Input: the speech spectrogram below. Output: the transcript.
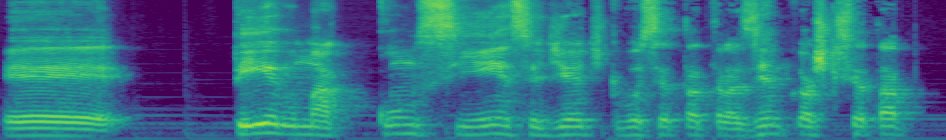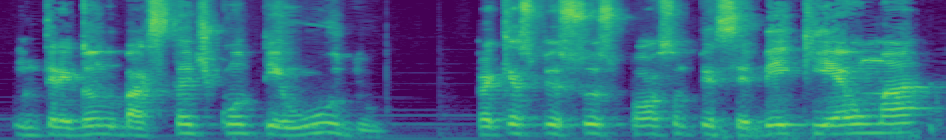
é, ter uma consciência diante que você está trazendo, porque eu acho que você está entregando bastante conteúdo para que as pessoas possam perceber que é uma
